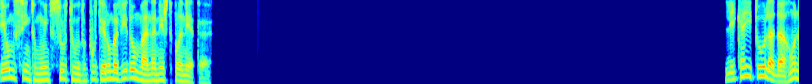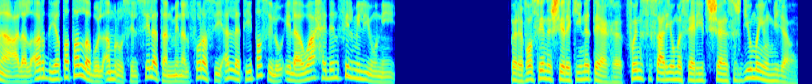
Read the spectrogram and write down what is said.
Eu me sinto muito sortudo por ter uma vida humana neste planeta. لكي تولد هنا على الأرض يتطلب الأمر سلسلة من الفرص التي تصل إلى واحد في المليون. Para você nascer aqui na Terra, foi necessária uma série de chances de uma em um milhão.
